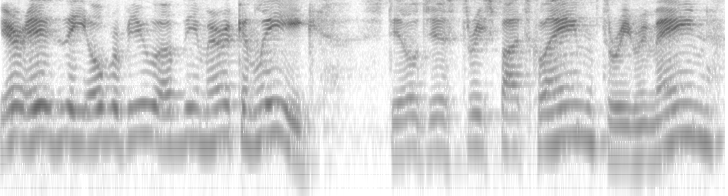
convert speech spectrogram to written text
Here is the overview of the American League. Still just three spots claimed, three remain.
